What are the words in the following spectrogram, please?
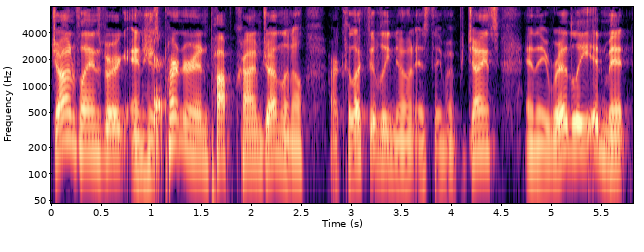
John Flansburgh and his Sure. partner in pop crime, John Linnell, are collectively known as They Might Be Giants, and they readily admit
